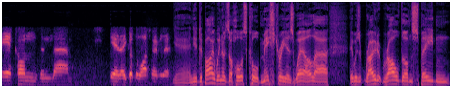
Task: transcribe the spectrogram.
air cons, and um, yeah, they got the life over there. Yeah, and your Dubai winner was a horse called Mestri as well. Uh, it was rode, it rolled on speed, and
